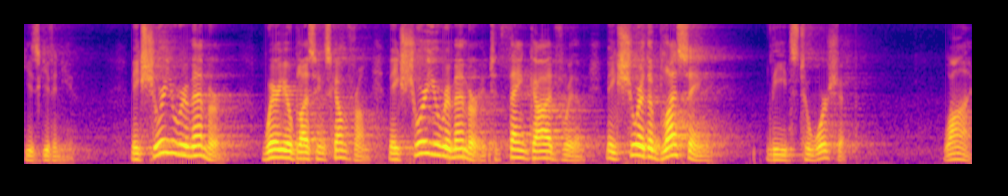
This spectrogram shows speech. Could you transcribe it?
he has given you. Make sure you remember where your blessings come from. Make sure you remember to thank God for them. Make sure the blessing leads to worship. Why?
